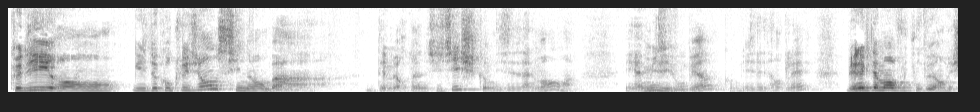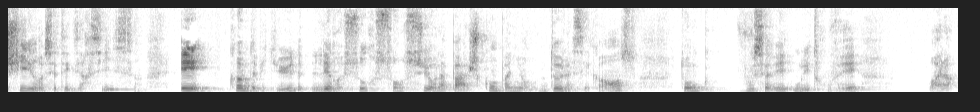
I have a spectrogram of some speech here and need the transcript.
Que dire en guise de conclusion? Sinon ben Demmerden sich comme disent les Allemands et amusez-vous bien comme disent les Anglais. Bien évidemment vous pouvez enrichir cet exercice et comme d'habitude les ressources sont sur la page compagnon de la séquence donc vous savez où les trouver. Voilà.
